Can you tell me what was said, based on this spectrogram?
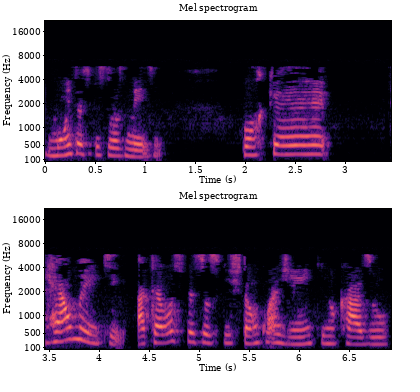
muitas pessoas mesmo, porque realmente aquelas pessoas que estão com a gente, no caso,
